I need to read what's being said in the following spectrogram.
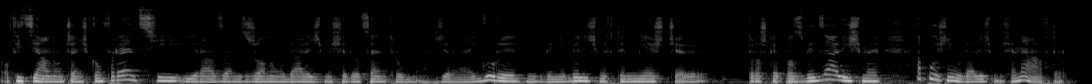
oficjalną część konferencji i razem z żoną udaliśmy się do centrum Zielonej Góry. Nigdy nie byliśmy w tym mieście, troszkę pozwiedzaliśmy, a później udaliśmy się na after.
